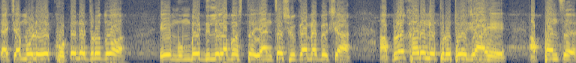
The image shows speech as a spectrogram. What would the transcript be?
त्याच्यामुळे हे खोटं नेतृत्व हे मुंबई दिल्लीला बसतं यांचं स्वीकारण्यापेक्षा आपलं खरं नेतृत्व जे आहे आप्पांचं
